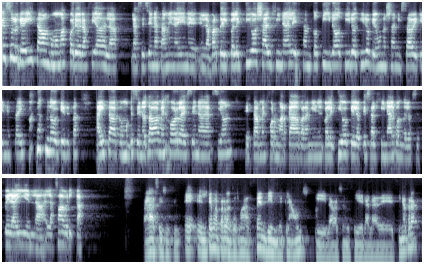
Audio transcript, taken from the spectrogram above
eso es lo que ahí estaban como más coreografiadas las escenas también ahí en, en, la parte del colectivo, ya al final es tanto tiro, tiro, tiro, que uno ya ni sabe quién está disparando, quién está ahí está como que se notaba mejor la escena de acción, está mejor marcada para mí en el colectivo que lo que es al final cuando los espera ahí en la, fábrica. Ah, sí, sí, sí. Eh, el tema, perdón, se llama Sending the Clowns y la versión sí era la de Sinatra.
